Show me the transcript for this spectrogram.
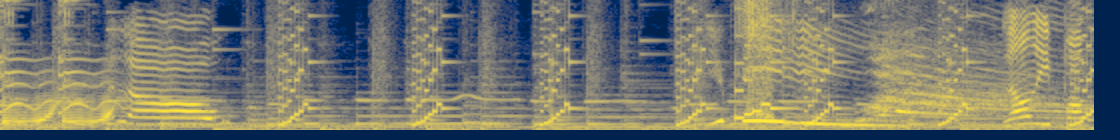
Hello. Yippee! Lollipop.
